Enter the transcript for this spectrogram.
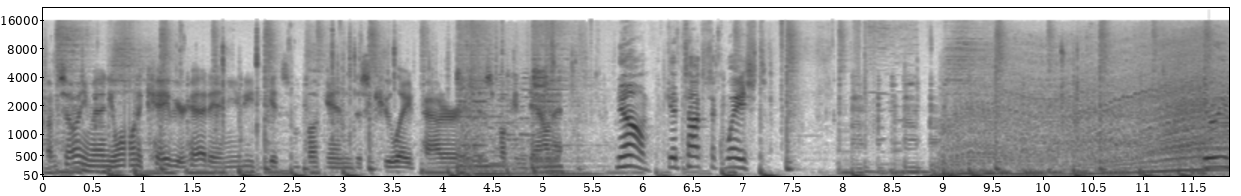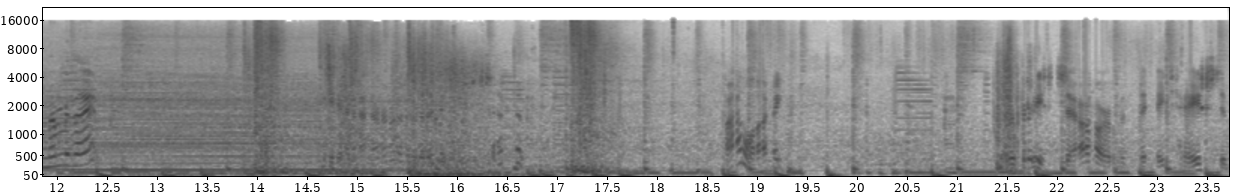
I'm telling you, man, you want to cave your head in. You need to get some fucking this Kool-Aid powder and just fucking down it. No, get toxic waste. You remember that? I like. They're pretty sour, but they, they tasted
